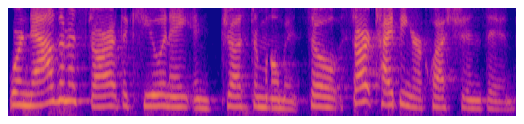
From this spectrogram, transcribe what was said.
We're now going to start the Q&A in just a moment. So start typing your questions in.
